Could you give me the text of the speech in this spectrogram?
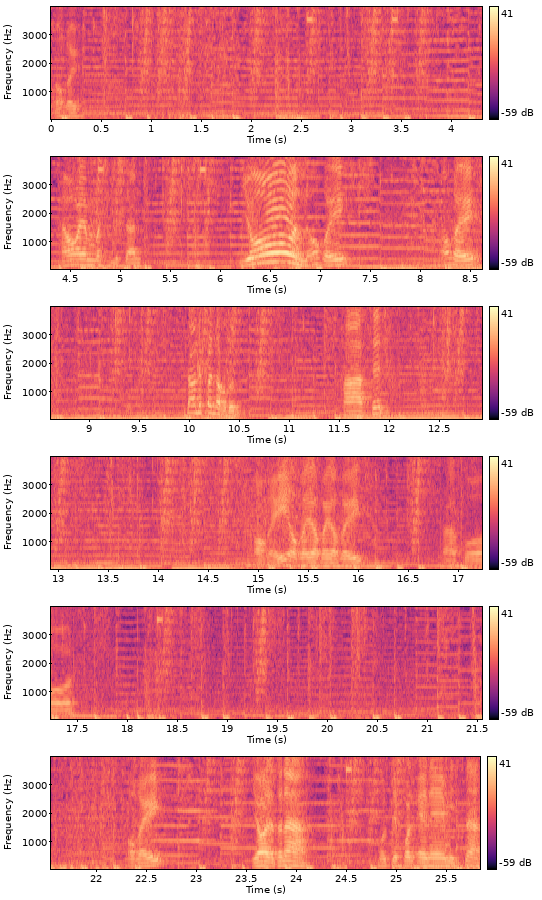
Okay. Ako kaya mas bisan? Yun! Okay. Okay. Nakalipad ako dun. Hassle. Okay, okay, okay, okay. Tapos... Okay. Yun, ito na. Multiple enemies na.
